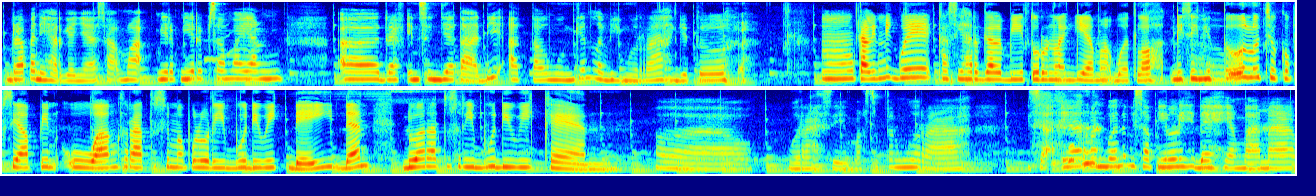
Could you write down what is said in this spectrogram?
berapa nih harganya? Sama mirip-mirip sama yang eh, drive-in senja tadi atau mungkin lebih murah gitu? Hmm, kali ini gue kasih harga lebih turun lagi ya mak buat lo. Di sini tuh lo cukup siapin uang 150.000 di weekday dan 200.000 di weekend. Wow, murah sih, maksudnya murah. Bisa ya rekan buana bisa pilih deh yang mana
